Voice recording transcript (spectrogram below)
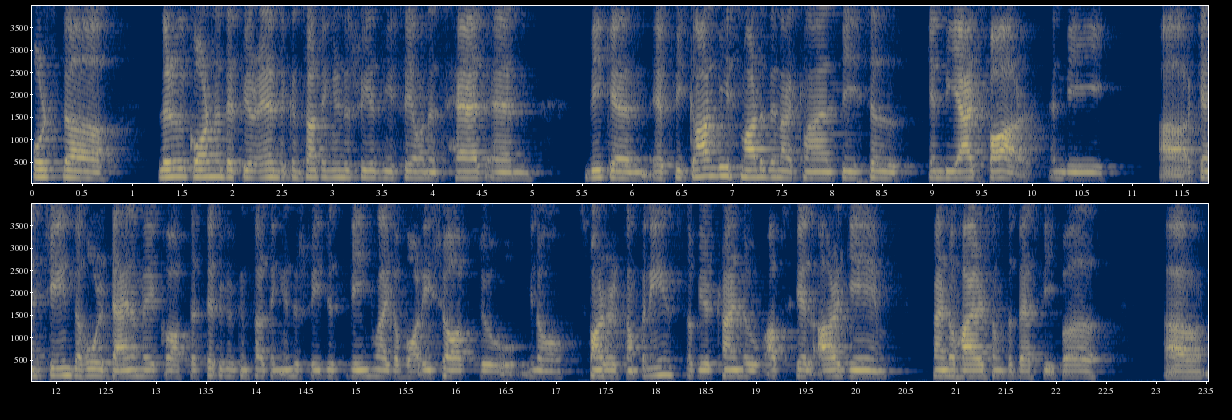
put the little corner that we're in, the consulting industry, as we say, on its head. And we can, if we can't be smarter than our clients, we still can be at par and we uh, can change the whole dynamic of the typical consulting industry just being like a body shop to you know smarter companies. So we're trying to upscale our game trying to hire some of the best people uh,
